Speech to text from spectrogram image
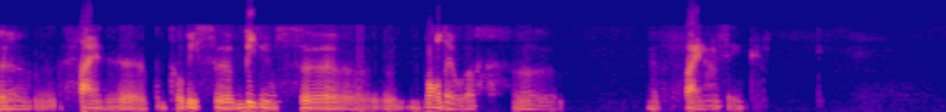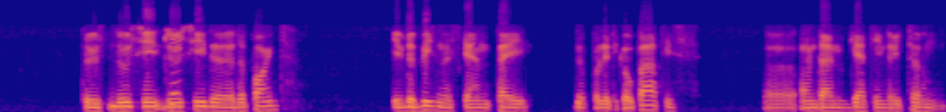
uh, through this business model of financing. Do you, do you see do you see the, the point? If the business can pay the political parties uh, and then get in return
